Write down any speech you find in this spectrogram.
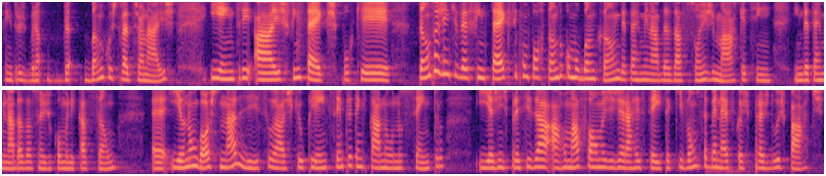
entre os bancos tradicionais e entre as fintechs, porque tanto a gente vê fintech se comportando como bancão em determinadas ações de marketing, em determinadas ações de comunicação. É, e eu não gosto nada disso. Eu acho que o cliente sempre tem que estar no, no centro e a gente precisa arrumar formas de gerar receita que vão ser benéficas para as duas partes.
